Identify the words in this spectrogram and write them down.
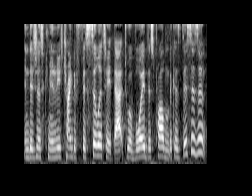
Indigenous communities, trying to facilitate that to avoid this problem? Because this isn't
